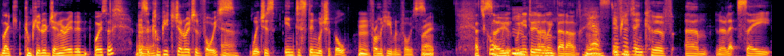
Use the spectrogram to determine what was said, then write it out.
like computer generated voices? It's a computer generated voice Yeah. which is indistinguishable from a human voice. right. That's cool. So, we, we need to link that out. Yeah. Yes, if you think of um, you know let's say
